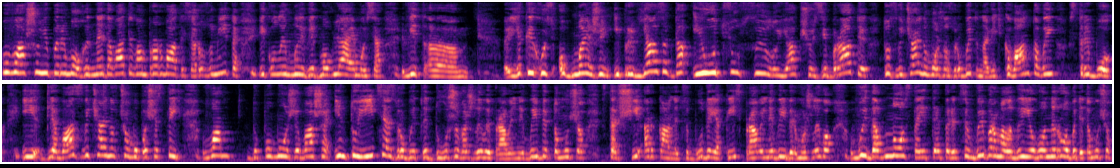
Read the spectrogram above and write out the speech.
вашої перемоги, не давати вам прорватися, розумієте? І коли ми відмовляємося від. Е, якихось обмежень і прив'язок, да, і оцю силу, якщо зібрати, то звичайно можна зробити навіть квантовий стрибок. І для вас, звичайно, в чому пощастить, вам допоможе ваша інтуїція зробити дуже важливий правильний вибір, тому що старші аркани це буде якийсь правильний вибір. Можливо, ви давно стаєте перед цим вибором, але ви його не робите, тому що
